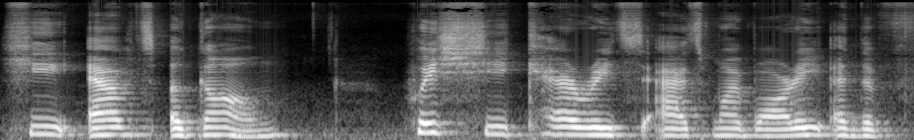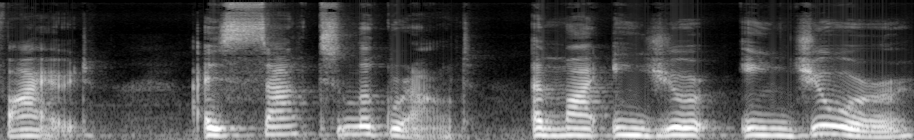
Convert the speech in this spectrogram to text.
he aimed a gun, which he carried at my body and fired. I sunk to the ground, and my injure, injurer,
